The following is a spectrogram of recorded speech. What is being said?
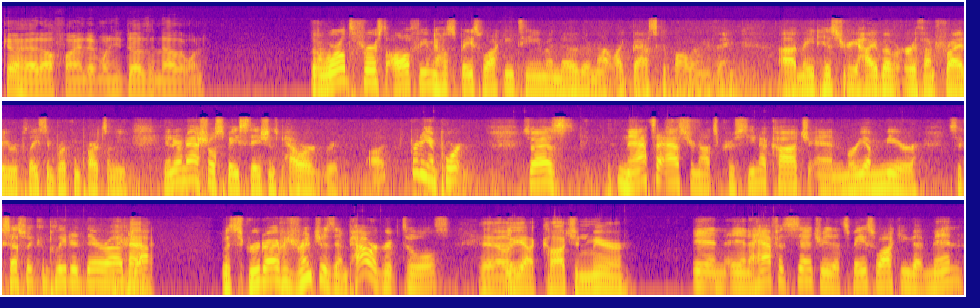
Go ahead. I'll find it when he does another one. The world's first all-female spacewalking team, and no, they're not like basketball or anything. Uh, made history high above Earth on Friday, replacing broken parts on the International Space Station's power grid. Uh, pretty important. So, as NASA astronauts Christina Koch and Maria Meir successfully completed their uh, job with screwdrivers, wrenches, and power grip tools, Hell yeah, Koch and Mirror. in in a half a century that spacewalking that men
